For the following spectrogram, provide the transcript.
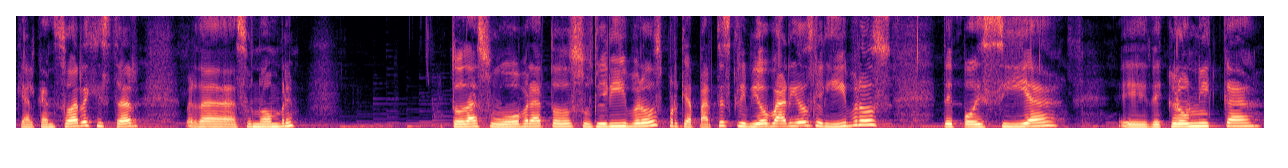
que alcanzó a registrar, ¿verdad?, a su nombre, toda su obra, todos sus libros, porque aparte escribió varios libros de poesía, eh, de crónica,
